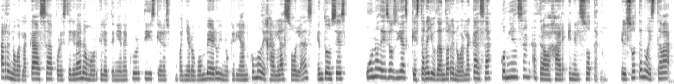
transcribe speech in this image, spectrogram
a renovar la casa por este gran amor que le tenían a Curtis, que era su compañero bombero, y no querían como dejarlas solas. Entonces, uno de esos días que están ayudando a renovar la casa, comienzan a trabajar en el sótano. El sótano estaba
